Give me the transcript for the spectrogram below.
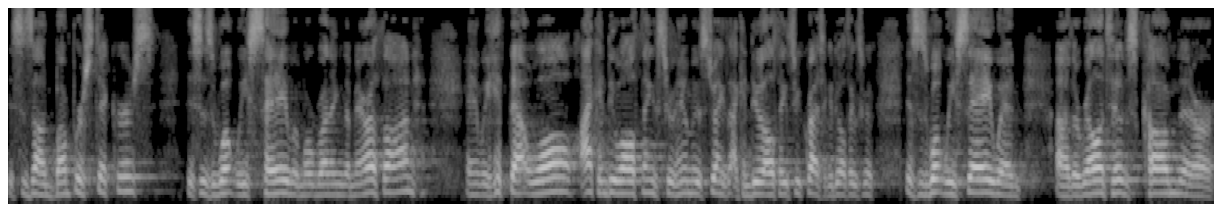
this is on bumper stickers, this is what we say when we're running the marathon and we hit that wall. I can do all things through him who strength. I can do all things through Christ. I can do all things through. This is what we say when uh, the relatives come that are,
